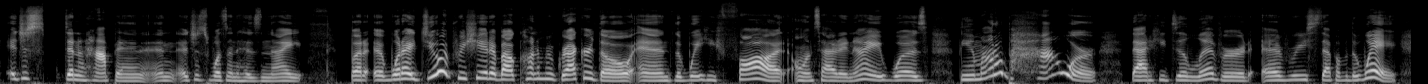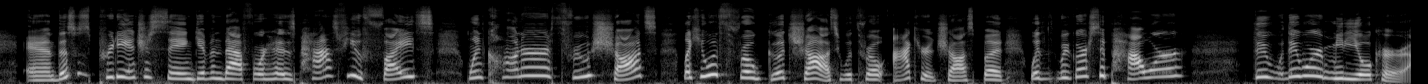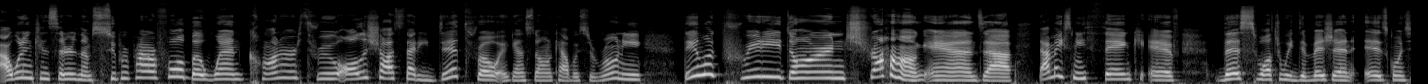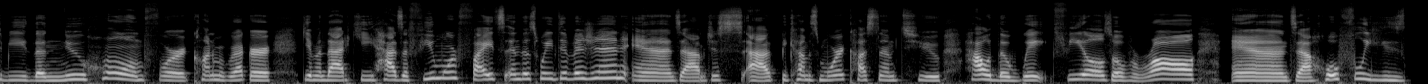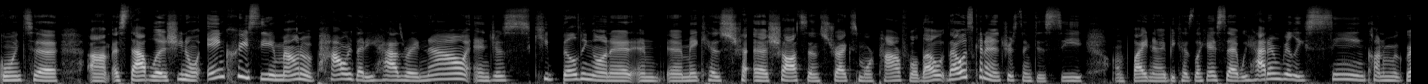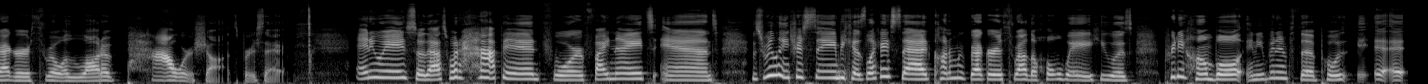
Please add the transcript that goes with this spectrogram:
it just didn't happen, and it just wasn't his night. But uh, what I do appreciate about Conor McGregor, though, and the way he fought on Saturday night was the amount of power that he delivered every step of the way. And this was pretty interesting given that for his past few fights, when Conor threw shots, like he would throw good shots, he would throw accurate shots, but with regards to power, they they were mediocre. I wouldn't consider them super powerful, but when Conor threw all the shots that he did throw against Donald Cowboy Cerrone, they look pretty darn strong, and uh, that makes me think if this welterweight division is going to be the new home for Conor McGregor, given that he has a few more fights in this weight division and um, just uh, becomes more accustomed to how the weight feels overall. And uh, hopefully, he's going to um, establish, you know, increase the amount of power that he has right now and just keep building on it and, and make his sh- uh, shots and strikes more powerful. That, that was kind of interesting to see on Fight Night because, like I said, we hadn't really seen Conor Conor McGregor throw a lot of power shots per se. Anyway, so that's what happened for Fight Night, and it was really interesting because, like I said, Conor McGregor throughout the whole way he was pretty humble, and even if the post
